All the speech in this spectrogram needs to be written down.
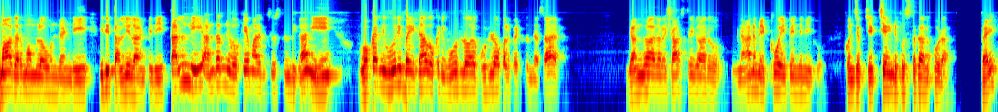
మా ధర్మంలో ఉండండి ఇది తల్లి లాంటిది. తల్లి అందరిని ఒకే మాదిరి చూస్తుంది కానీ ఒకరిని ఊరి బయట ఒకరి ఊర్లో గుడి లోపల పెడుతుందా సార్? గంగాధర శాస్త్రి గారు జ్ఞానం ఎక్కువ అయిపోయింది మీకు. కొంచెం చెక్ చేయండి పుస్తకాలు కూడా. రైట్?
